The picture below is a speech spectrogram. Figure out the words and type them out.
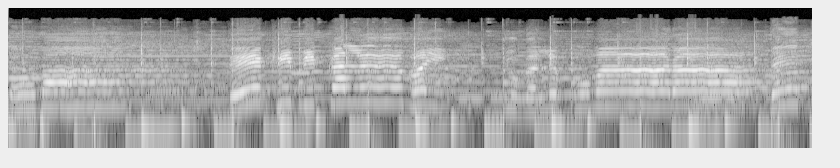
एक बार। देखी विकल भई जुगल कुमारा। देख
